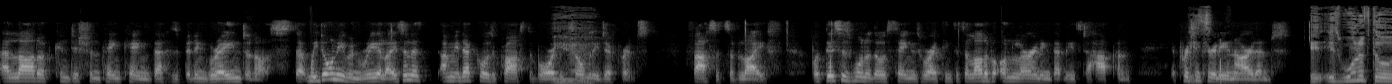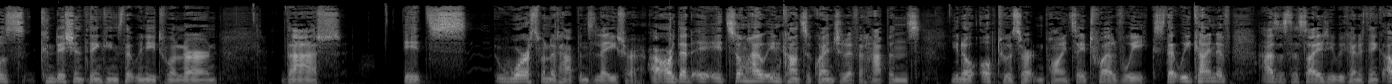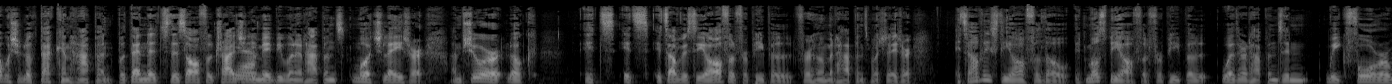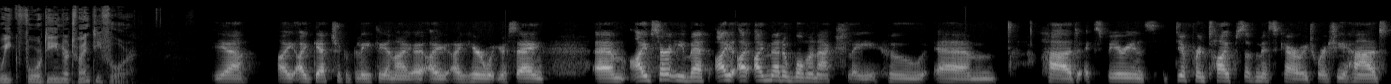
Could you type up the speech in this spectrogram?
a lot of conditioned thinking that has been ingrained in us that we don't even realize. And it, I mean, that goes across the board in so many different facets of life. But this is one of those things where I think there's a lot of unlearning that needs to happen, particularly it's, in Ireland. It is one of those conditioned thinkings that we need to unlearn that it's worse when it happens later, or, or that it's somehow inconsequential if it happens, you know, up to a certain point, say 12 weeks, that we kind of, as a society, we kind of think, oh, well, sure, look, that can happen. But then it's this awful tragedy yeah. maybe when it happens much later. I'm sure, look, it's, it's, it's obviously awful for people for whom it happens much later. It's obviously awful though. It must be awful for people whether it happens in week four or week 14 or 24. Yeah, I, I get you completely and I, I, I hear what you're saying. Um, I've certainly met, I, I, I, met a woman actually who um, had experienced different types of miscarriage where she had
